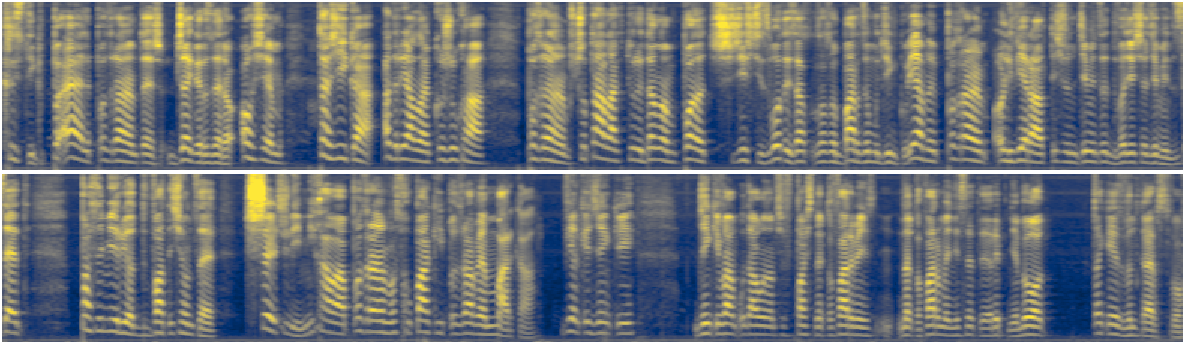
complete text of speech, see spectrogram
Krystik.pl, pozdrawiam też Jagger08, Tazika, Adriana Kożucha, pozdrawiam Szotala, który dał nam ponad 30 zł, za, za to bardzo mu dziękujemy, pozdrawiam Oliwiera 1929Z, Pasemirio 2003, czyli Michała, pozdrawiam was chłopaki, pozdrawiam Marka. Wielkie dzięki, dzięki wam udało nam się wpaść na kofarmę, na kofarmę, niestety ryb nie było, takie jest wędkarstwo.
